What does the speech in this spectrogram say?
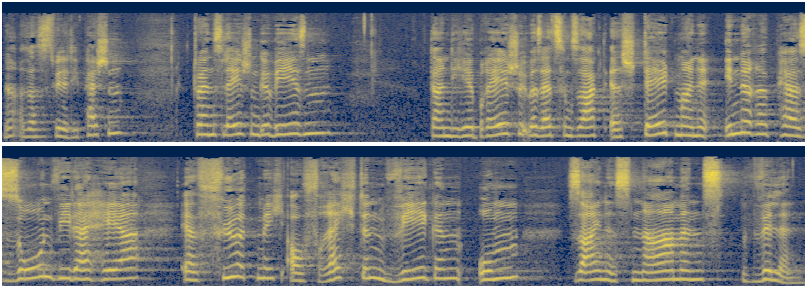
Also das ist wieder die Passion Translation gewesen. Dann die hebräische Übersetzung sagt, er stellt meine innere Person wieder her, er führt mich auf rechten Wegen um seines Namens willen.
